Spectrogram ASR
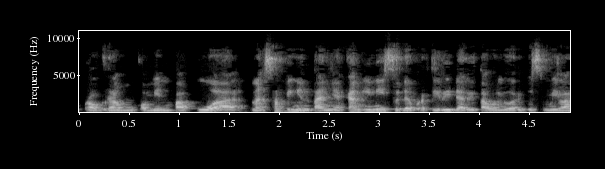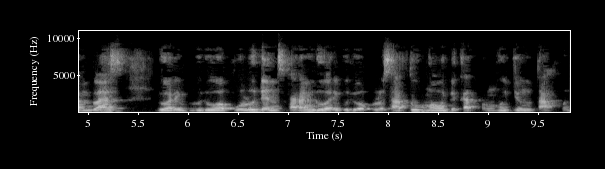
program Komin Papua, nah saya ingin tanya kan ini sudah berdiri dari tahun 2019, 2020 dan sekarang 2021 mau dekat penghujung tahun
